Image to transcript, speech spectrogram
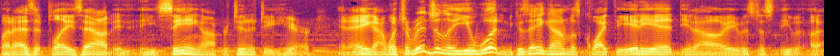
but as it plays out, he's seeing opportunity here in Aegon, which originally you wouldn't, because Aegon was quite the idiot. You know, he was just he uh,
